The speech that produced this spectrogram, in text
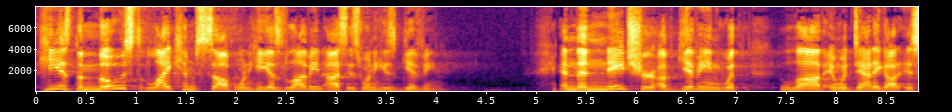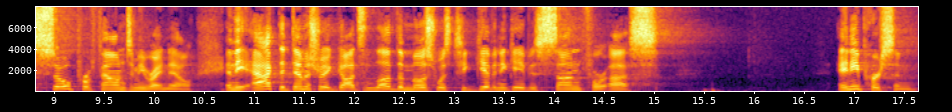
He is the most like Himself. When He is loving us, is when He's giving. And the nature of giving with love and with Daddy God is so profound to me right now. And the act that demonstrated God's love the most was to give, and He gave His Son for us. Any person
